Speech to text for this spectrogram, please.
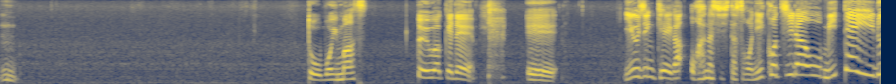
う。うん。と思います。というわけで、えー、友人系がお話ししたそうにこちらを見ている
